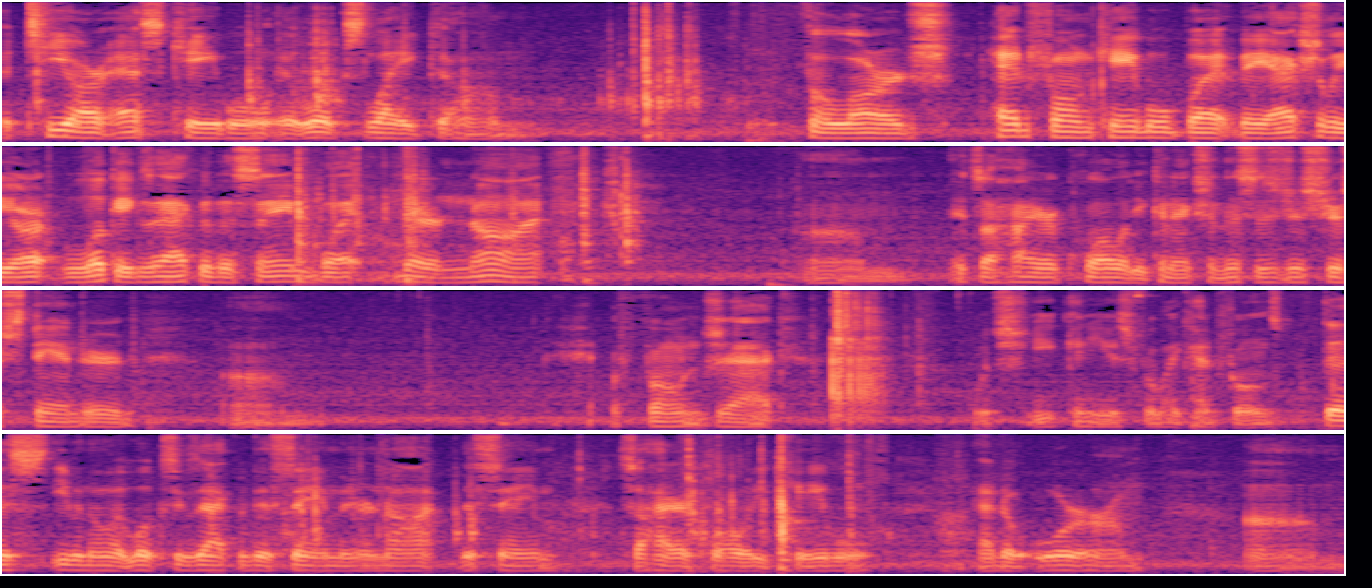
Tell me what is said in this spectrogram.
a TRS cable. It looks like um, the large headphone cable, but they actually are look exactly the same, but they're not. Um, it's a higher quality connection. This is just your standard um, phone jack which you can use for like headphones. This, even though it looks exactly the same, they're not the same. It's a higher quality cable. Had to order them. Um,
